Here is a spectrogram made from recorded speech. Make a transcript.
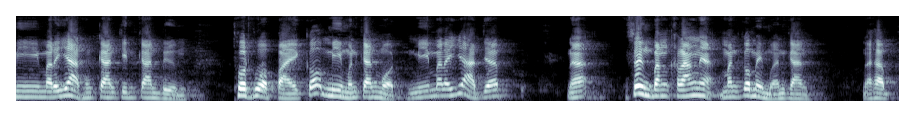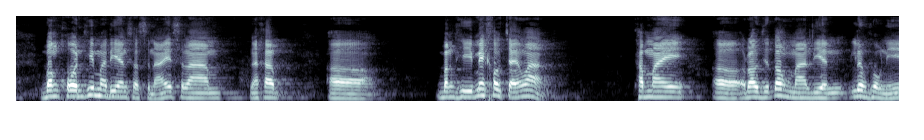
มีมารยาทของการกินการดื่ม ทั่วๆไปก็มีเหมือนกันหมด มีมารยาทเยอะนะซึ่งบางครั้งเนี่ยมันก็ไม่เหมือนกันนะครับ บางคนที่มาเรียนศาสนาอิสลามนะครับเอ่อบางทีไม่เข้าใจว่าทำไมเอ่อเราจะต้องมาเรียนเรื่องพวกนี้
